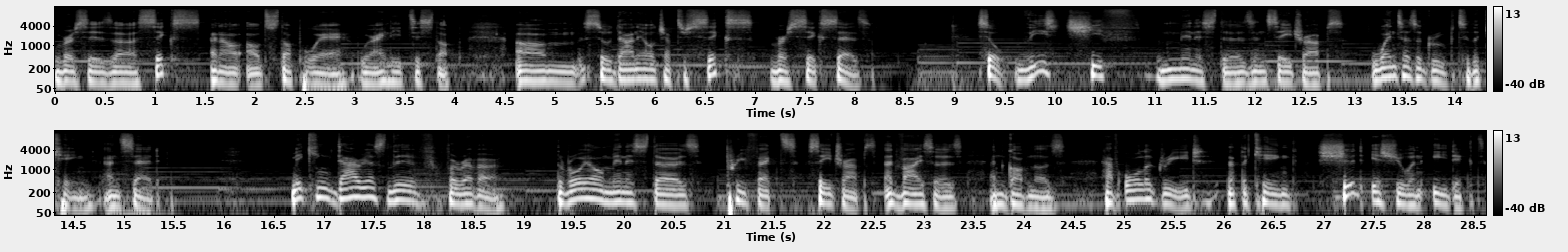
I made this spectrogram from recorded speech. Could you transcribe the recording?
verses uh, 6, and I'll, I'll stop where, where I need to stop. Um, so, Daniel chapter 6, verse 6 says So these chief ministers and satraps went as a group to the king and said, May King Darius live forever. The royal ministers, prefects, satraps, advisors, and governors have all agreed that the king should issue an edict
